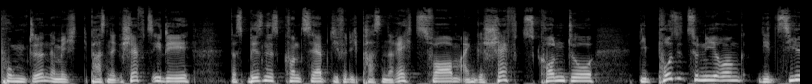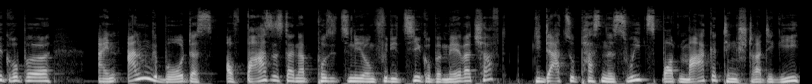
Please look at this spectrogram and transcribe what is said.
Punkte, nämlich die passende Geschäftsidee, das Businesskonzept, die für dich passende Rechtsform, ein Geschäftskonto, die Positionierung, die Zielgruppe, ein Angebot, das auf Basis deiner Positionierung für die Zielgruppe Mehrwert schafft, die dazu passende Sweet Spot Marketing Strategie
